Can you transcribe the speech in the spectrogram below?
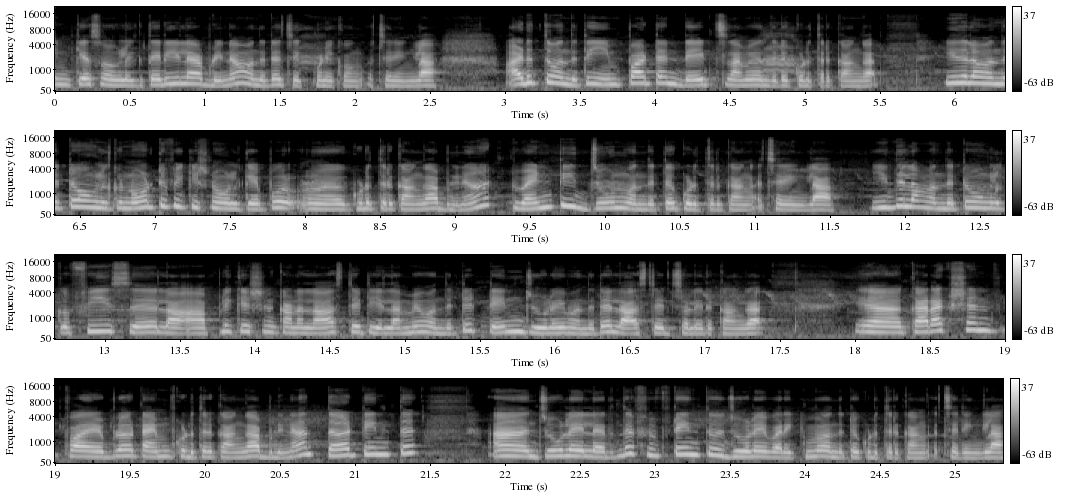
இன்கேஸ் உங்களுக்கு தெரியல அப்படின்னா வந்துட்டு செக் பண்ணிக்கோங்க. சரிங்களா? அடுத்து வந்துட்டு இம்பார்ட்டன்ட் டேட்ஸ் எல்லாமே வந்துட்டு கொடுத்துருக்காங்க. இதில் வந்துட்டு உங்களுக்கு நோட்டிஃபிகேஷன் உங்களுக்கு எப்போ கொடுத்துருக்காங்க அப்படின்னா டுவெண்ட்டி ஜூன் வந்துட்டு கொடுத்துருக்காங்க சரிங்களா? இதில் வந்துட்டு உங்களுக்கு ஃபீஸு லா அப்ளிகேஷனுக்கான லாஸ்ட் டேட் எல்லாமே வந்துட்டு டென் ஜூலை வந்துட்டு லாஸ்ட் டேட் சொல்லியிருக்காங்க. கரெக்ஷன் எவ்வளோ டைம் கொடுத்துருக்காங்க அப்படின்னா தேர்ட்டீன்த்து ஜூலைலேருந்து ஃபிஃப்டீன்த்து ஜூலை வரைக்குமே வந்துட்டு கொடுத்துருக்காங்க சரிங்களா?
